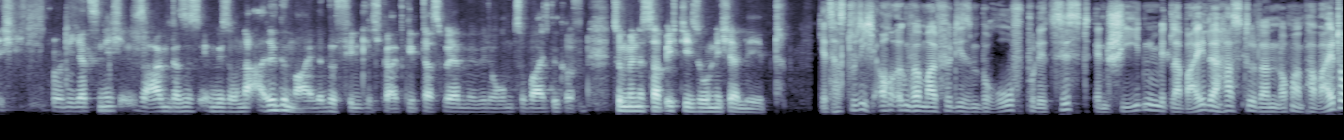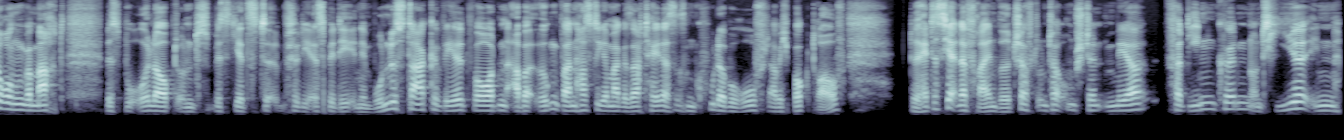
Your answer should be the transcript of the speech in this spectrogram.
ich würde jetzt nicht sagen, dass es irgendwie so eine allgemeine Befindlichkeit gibt. Das wäre mir wiederum zu weit gegriffen. Zumindest habe ich die so nicht erlebt. Jetzt hast du dich auch irgendwann mal für diesen Beruf Polizist entschieden. Mittlerweile hast du dann noch mal ein paar Weiterungen gemacht, bist beurlaubt und bist jetzt für die SPD in den Bundestag gewählt worden. Aber irgendwann hast du ja mal gesagt, hey, das ist ein cooler Beruf, da habe ich Bock drauf. Du hättest ja in der freien Wirtschaft unter Umständen mehr verdienen können. Und hier in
